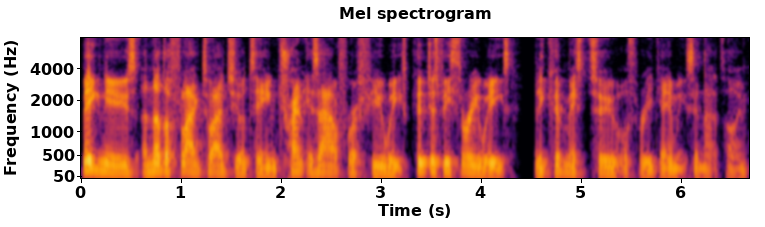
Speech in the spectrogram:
big news. Another flag to add to your team. Trent is out for a few weeks. Could just be three weeks, but he could miss two or three game weeks in that time.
